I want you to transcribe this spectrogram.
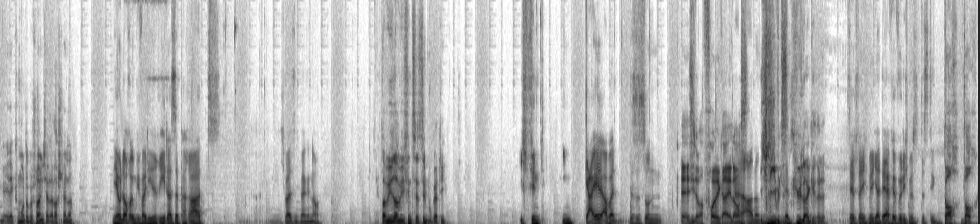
Der Elektromotor beschleunigt halt einfach schneller. Ja, und auch irgendwie, weil die Räder separat, ich weiß nicht mehr genau. Aber wie, wie findest du jetzt den Bugatti? Ich finde ihn geil, aber das ist so ein. Der sieht aber voll geil Keine aus. Ahnung. Ich liebe diesen Kühlergrill. Selbst wenn ich Milliardär wäre, würde ich mir das Ding. Doch, doch,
